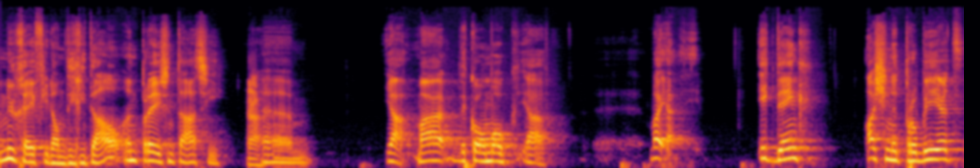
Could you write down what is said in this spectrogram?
Nu geef je dan digitaal een presentatie. Ja. Ehm, ja, maar er komen ook, ja. Maar ja, ik denk, als je het probeert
